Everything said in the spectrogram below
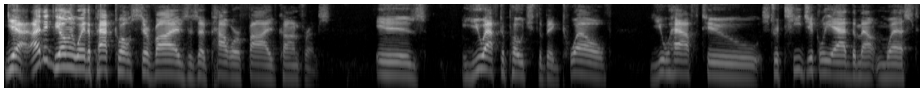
Yeah, I think the only way the Pac 12 survives is a Power Five conference is you have to poach the Big 12. You have to strategically add the Mountain West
